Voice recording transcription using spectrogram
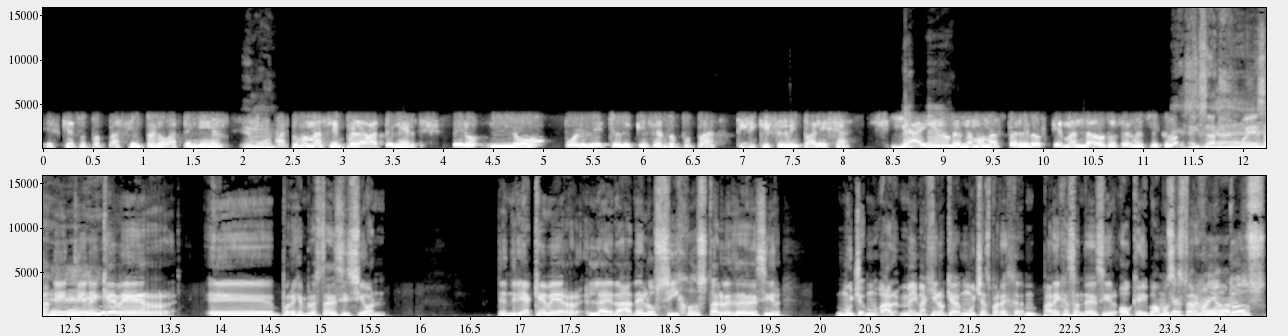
Es que a su papá siempre lo va a tener. Simón. A su mamá siempre la va a tener. Pero no por el hecho de que sea su papá, tiene que ser mi pareja. Y ahí es donde andamos más perdidos que mandados a hacer, ¿me explico? Exacto. Oye, Sandy, tiene que ver, eh, por ejemplo, esta decisión. ¿Tendría que ver la edad de los hijos? Tal vez de decir, mucho, me imagino que muchas pareja- parejas han de decir, ok, vamos Ya a estar mayores. juntos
